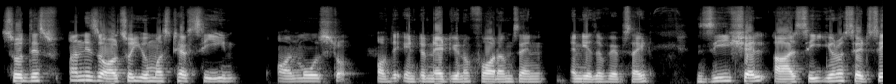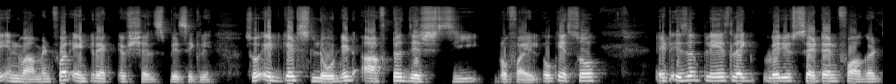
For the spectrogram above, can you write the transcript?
so this one is also you must have seen on most of the internet you know forums and any other website. Z shell rc you know sets the environment for interactive shells basically. So it gets loaded after this z profile. Okay so it is a place like where you set and forget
